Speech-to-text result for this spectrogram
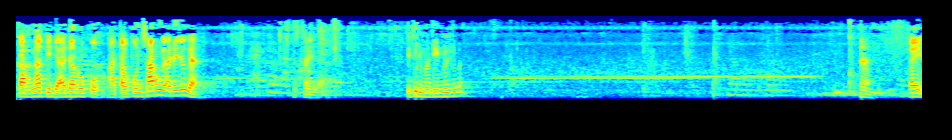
karena tidak ada rukuh ataupun sarung nggak ada juga. Itu dimatiin dulu coba. Nah, baik.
